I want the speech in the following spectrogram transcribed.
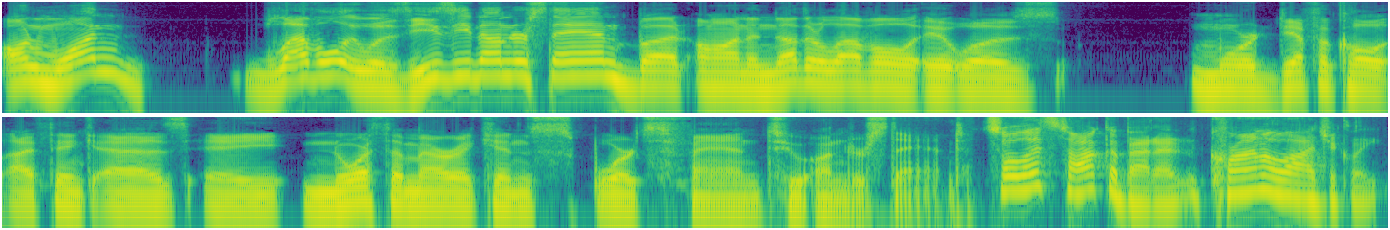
on one level it was easy to understand but on another level it was more difficult i think as a north american sports fan to understand. So let's talk about it chronologically.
